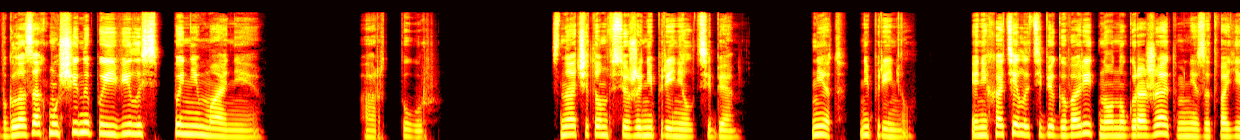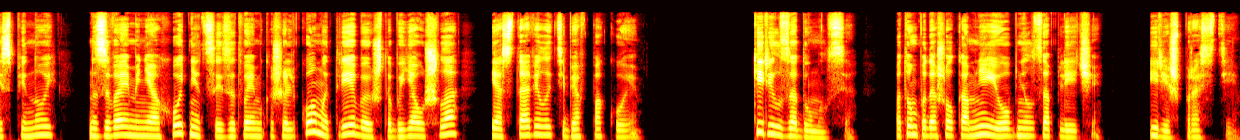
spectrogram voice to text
В глазах мужчины появилось понимание. «Артур. Значит, он все же не принял тебя». «Нет, не принял. Я не хотела тебе говорить, но он угрожает мне за твоей спиной, называя меня охотницей за твоим кошельком и требуя, чтобы я ушла и оставила тебя в покое». Кирилл задумался. Потом подошел ко мне и обнял за плечи. «Ириш, прости».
